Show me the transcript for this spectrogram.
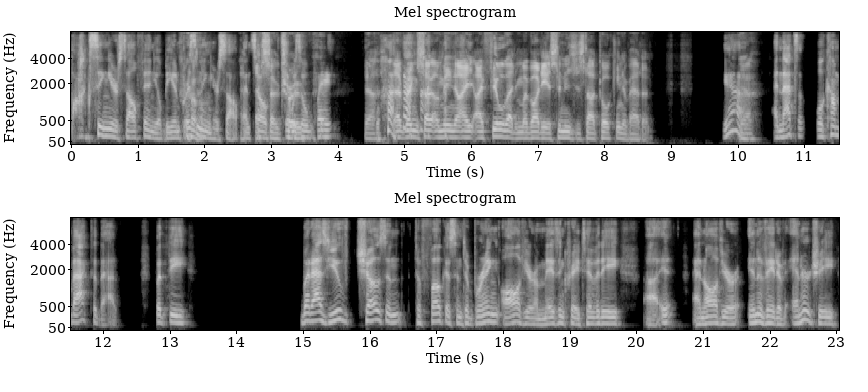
boxing yourself in. You'll be imprisoning oh, yourself. And so, so there was a way yeah that brings so i mean I, I feel that in my body as soon as you start talking about it. Yeah, yeah. and that's we'll come back to that. But the but as you've chosen to focus and to bring all of your amazing creativity uh, it, and all of your innovative energy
